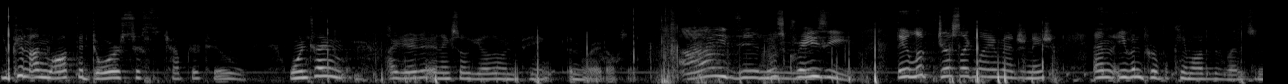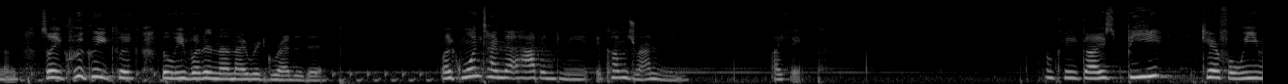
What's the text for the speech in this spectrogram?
You can unlock the doors to chapter two. One time I did it and I saw yellow and pink and red also. I didn't. It was crazy. They looked just like my imagination. And even purple came out of the vents and then so I quickly clicked the leave button and I regretted it. Like one time that happened to me, it comes randomly. I think. Okay guys, be careful. We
